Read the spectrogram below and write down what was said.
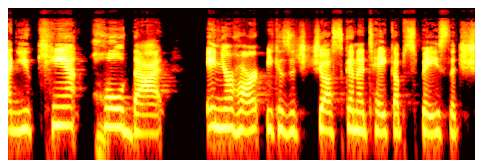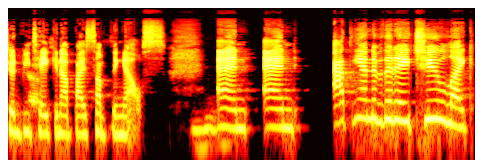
and you can't hold that in your heart because it's just going to take up space that should be yes. taken up by something else mm-hmm. and and at the end of the day too like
